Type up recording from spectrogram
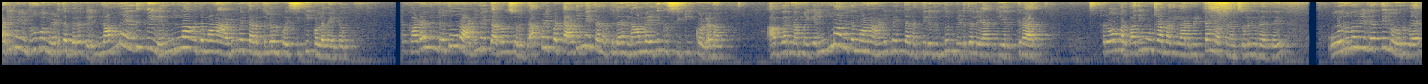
அடிமையின் ரூபம் எடுத்த பிறகு நம்ம எதுக்கு எல்லா விதமான அடிமைத்தனத்திலும் போய் சிக்கிக்கொள்ள வேண்டும்? கடன்ன்றது ஒரு அடிமைத்தனம்னு சொல்லுது. அப்படிப்பட்ட அடிமைத்தனத்துல நாம எதுக்கு சிக்கிக்கொள்ளணும்? அவர் நம்ம எல்லா விதமான அடிமைத்தனத்திலிருந்தும் விடுதலையாக்கி இருக்கிறார். ரோமர் பதிமூன்றாம் அதிகாரம் எட்டாம் வசனம் சொல்கிறது ஒருவரிடத்தில் ஒருவர்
